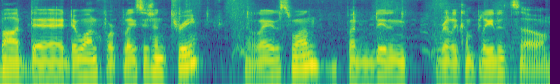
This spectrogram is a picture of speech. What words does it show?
bought the, the one for PlayStation 3, the latest one, but didn't really complete it, so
